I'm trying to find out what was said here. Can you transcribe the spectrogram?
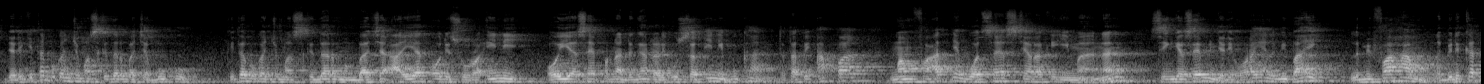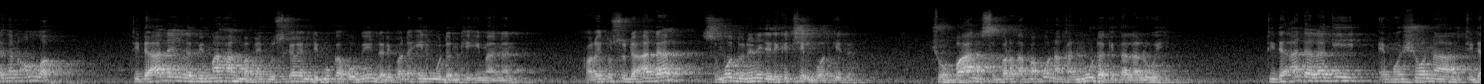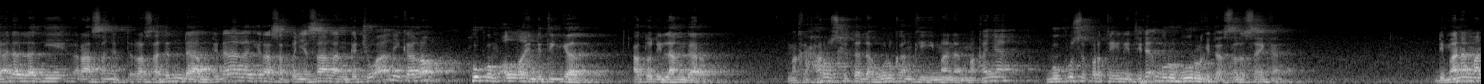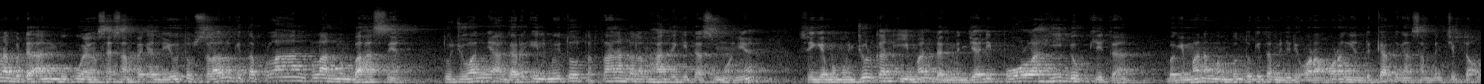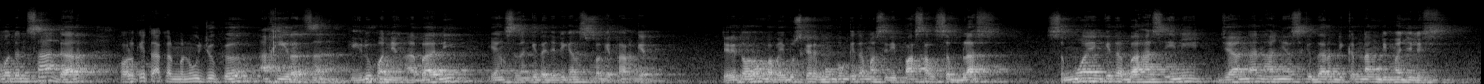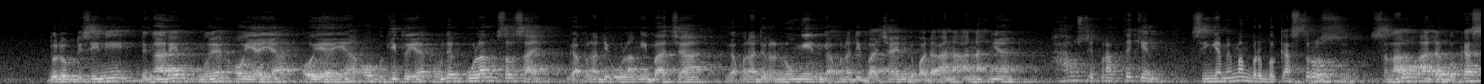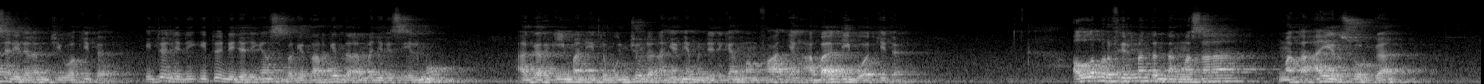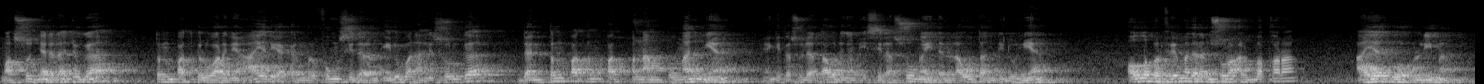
Jadi kita bukan cuma sekedar baca buku, kita bukan cuma sekedar membaca ayat oh di surah ini, oh iya saya pernah dengar dari ustadz ini, bukan. Tetapi apa manfaatnya buat saya secara keimanan sehingga saya menjadi orang yang lebih baik, lebih faham, lebih dekat dengan Allah. Tidak ada yang lebih mahal Bapak Ibu sekalian di muka bumi daripada ilmu dan keimanan. Kalau itu sudah ada, semua dunia ini jadi kecil buat kita. Cobaan seberat apa pun akan mudah kita lalui. Tidak ada lagi emosional, tidak ada lagi rasanya rasa dendam, tidak ada lagi rasa penyesalan kecuali kalau hukum Allah yang ditinggal atau dilanggar. Maka harus kita dahulukan keimanan. Makanya buku seperti ini tidak buru-buru kita selesaikan. Di mana-mana bedaan buku yang saya sampaikan di YouTube selalu kita pelan-pelan membahasnya. Tujuannya agar ilmu itu tertanam dalam hati kita semuanya sehingga memunculkan iman dan menjadi pola hidup kita Bagaimana membentuk kita menjadi orang-orang yang dekat dengan Sang Pencipta Allah dan sadar kalau kita akan menuju ke akhirat sana, kehidupan yang abadi yang sedang kita jadikan sebagai target. Jadi tolong Bapak Ibu sekalian, mumpung kita masih di pasal 11, semua yang kita bahas ini jangan hanya sekedar dikenang di majelis. Duduk di sini, dengarin, kemudian oh iya ya, oh iya ya, oh begitu ya, kemudian pulang selesai. Gak pernah diulangi baca, gak pernah direnungin, gak pernah dibacain kepada anak-anaknya. Harus dipraktikin sehingga memang berbekas terus. Selalu ada bekasnya di dalam jiwa kita. Itu yang jadi itu yang dijadikan sebagai target dalam majelis ilmu agar iman itu muncul dan akhirnya menjadikan manfaat yang abadi buat kita. Allah berfirman tentang masalah mata air surga. Maksudnya adalah juga tempat keluarnya air yang akan berfungsi dalam kehidupan ahli surga dan tempat-tempat penampungannya. Yang kita sudah tahu dengan istilah sungai dan lautan di dunia Allah berfirman dalam surah Al-Baqarah ayat 25.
